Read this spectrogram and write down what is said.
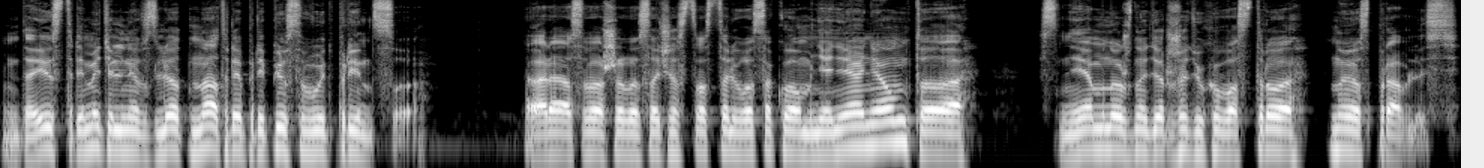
Да и стремительный взлет натрия приписывают принцу. А раз ваше высочество столь высокого мнения о нем, то... С ним нужно держать ухо востро, но я справлюсь.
